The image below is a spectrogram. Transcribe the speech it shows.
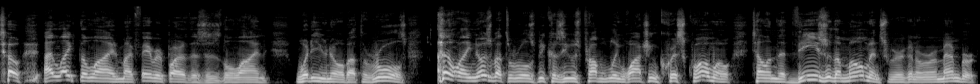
so I like the line. My favorite part of this is the line, What do you know about the rules? well, he knows about the rules because he was probably watching Chris Cuomo tell him that these are the moments we are going to remember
